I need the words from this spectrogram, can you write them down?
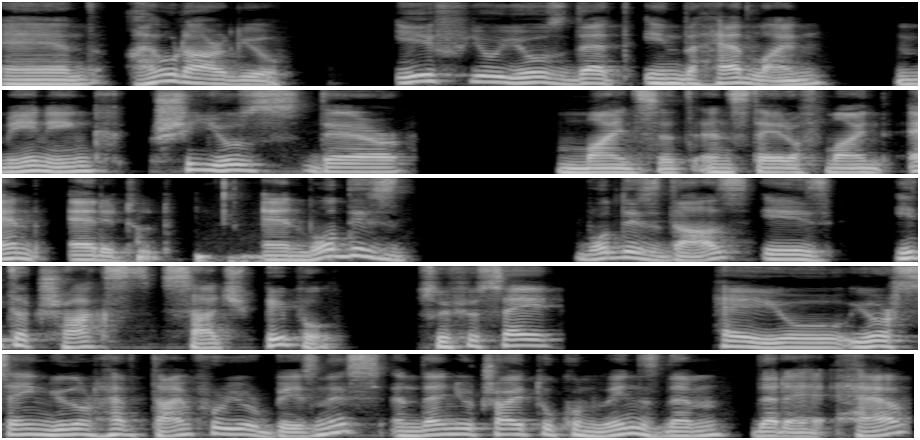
And i would argue if you use that in the headline meaning she used their mindset and state of mind and attitude. And what this what this does is it attracts such people so if you say hey you you're saying you don't have time for your business and then you try to convince them that they have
